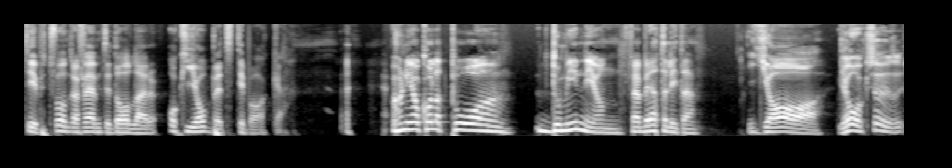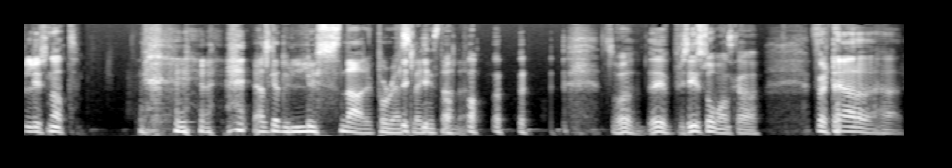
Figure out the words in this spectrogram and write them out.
typ 250 dollar och jobbet tillbaka. Hörni, jag har kollat på Dominion, får jag berätta lite? Ja! Jag har också lyssnat. jag älskar att du lyssnar på wrestling istället. så, det är precis så man ska förtära det här.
